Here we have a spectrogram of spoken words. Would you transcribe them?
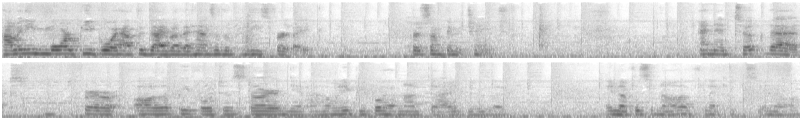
How many more people would have to die by the hands of the police for like for something to change? and it took that for all the people to start Yeah, how many people have not died, dude? Like, enough is enough. Like, it's enough.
